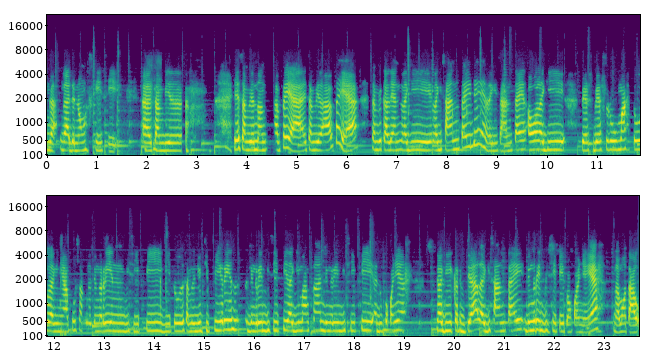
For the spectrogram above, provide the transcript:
nggak nggak ada nongski sih uh, sambil ya sambil non apa ya sambil apa ya sambil kalian lagi lagi santai deh lagi santai oh lagi beres-beres rumah tuh lagi nyapu sambil dengerin BCP gitu sambil nyuci piring dengerin BCP lagi makan dengerin BCP aduh pokoknya lagi kerja, lagi santai, dengerin BCP pokoknya ya, nggak mau tahu.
